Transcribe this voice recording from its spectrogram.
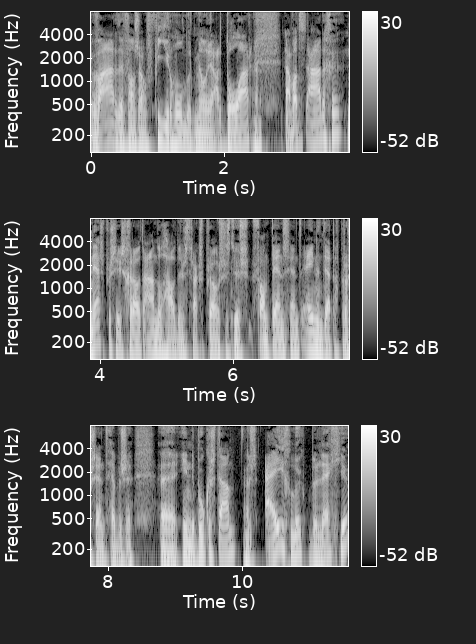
waarde van zo'n 400 miljard dollar. Nou, wat is het aardige? Naspers is groot aandeelhouder en straks Proces dus van Tencent. 31% hebben ze uh, in de boeken staan. Ja. Dus eigenlijk beleg je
